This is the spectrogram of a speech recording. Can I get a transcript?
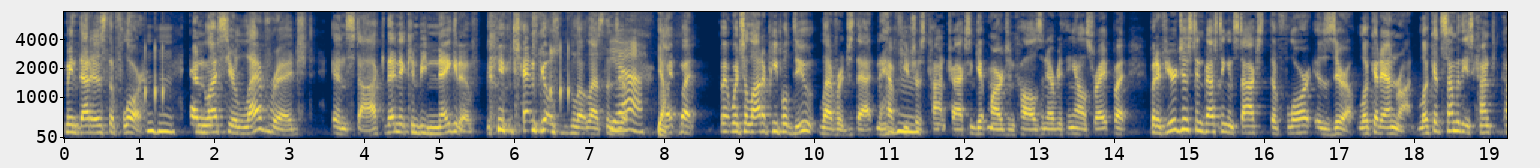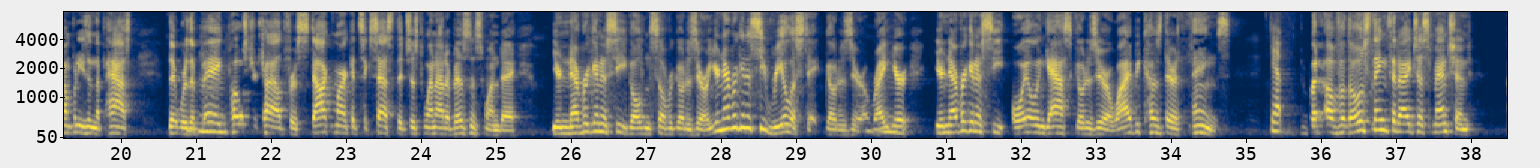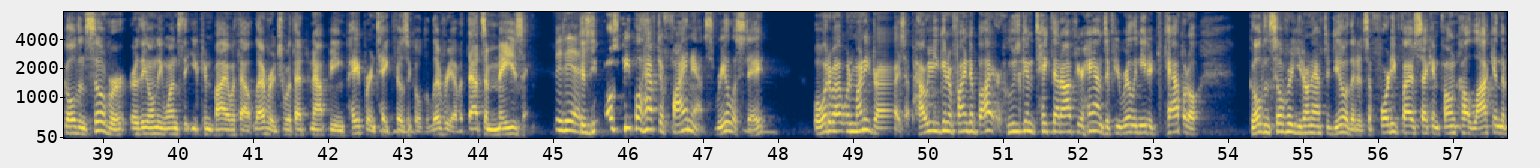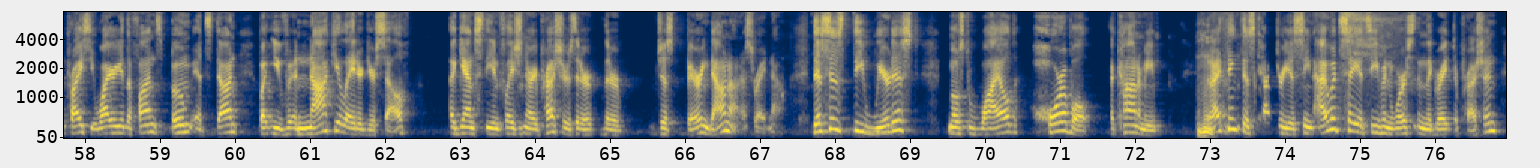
I mean, that is the floor. Mm-hmm. Unless you're leveraged in stock, then it can be negative. it can go less than yeah. zero. Yeah. Right? But but which a lot of people do leverage that and have mm-hmm. futures contracts and get margin calls and everything else, right? But But if you're just investing in stocks, the floor is zero. Look at Enron. Look at some of these com- companies in the past that were the mm. big poster child for stock market success that just went out of business one day. You're never going to see gold and silver go to zero. You're never going to see real estate go to zero, right? Mm. You're you're never going to see oil and gas go to zero. Why? Because they're things. Yep. But of those things that I just mentioned, gold and silver are the only ones that you can buy without leverage, without not being paper and take physical delivery of it. That's amazing. It is. Because most people have to finance real estate. Well, what about when money dries up? How are you going to find a buyer? Who's going to take that off your hands if you really needed capital? Gold and silver, you don't have to deal with it. It's a 45 second phone call, lock in the price, you wire you the funds, boom, it's done. But you've inoculated yourself against the inflationary pressures that are that are just bearing down on us right now. This is the weirdest, most wild, horrible economy mm-hmm. that I think this country has seen. I would say it's even worse than the Great Depression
